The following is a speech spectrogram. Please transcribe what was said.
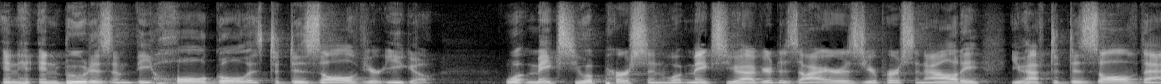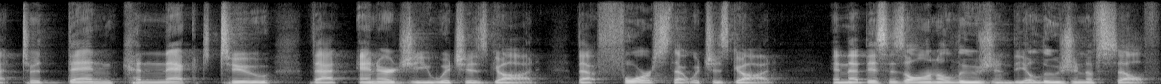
In, in Buddhism, the whole goal is to dissolve your ego. What makes you a person, what makes you have your desires, your personality, you have to dissolve that to then connect to that energy which is God, that force that which is God. And that this is all an illusion, the illusion of self.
